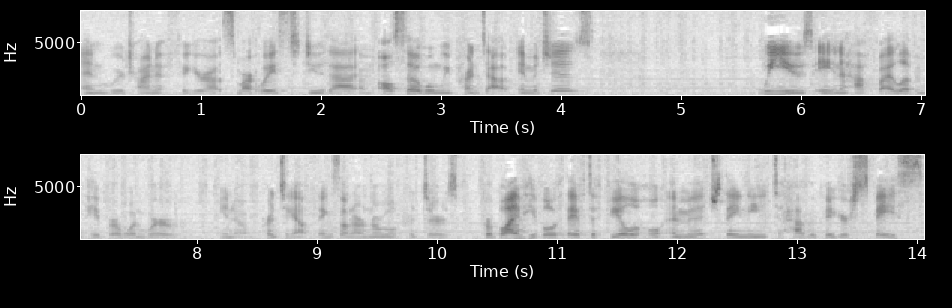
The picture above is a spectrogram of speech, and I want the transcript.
and we're trying to figure out smart ways to do that. Um, also, when we print out images, we use 8.5 by 11 paper when we're you know, printing out things on our normal printers. For blind people, if they have to feel a whole image, they need to have a bigger space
